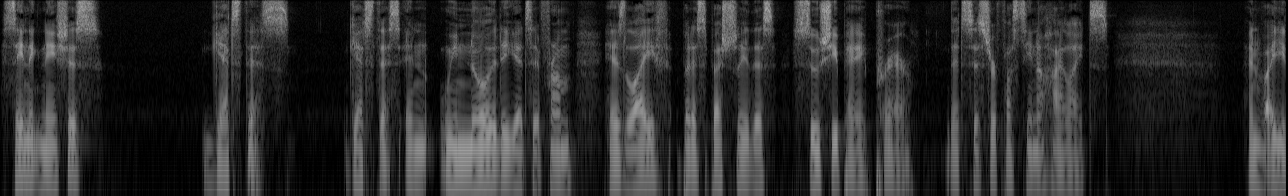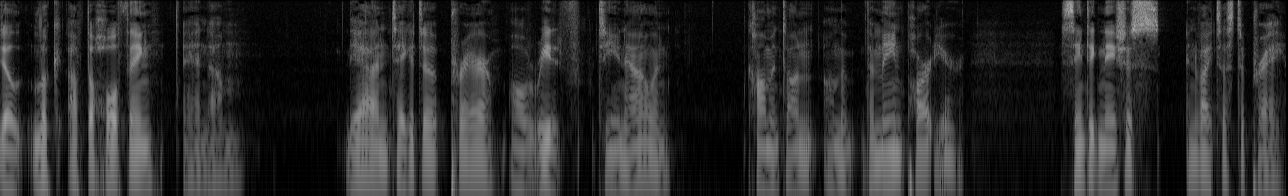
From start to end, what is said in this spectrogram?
St. Ignatius gets this, gets this, and we know that he gets it from his life, but especially this Suscipe prayer that Sister Faustina highlights. I invite you to look up the whole thing and um, yeah, and take it to prayer. I'll read it to you now and comment on, on the, the main part here. St. Ignatius invites us to pray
